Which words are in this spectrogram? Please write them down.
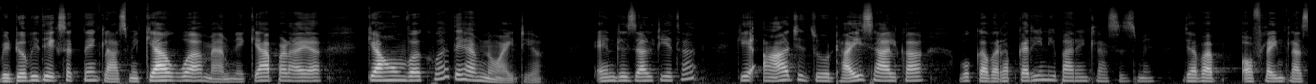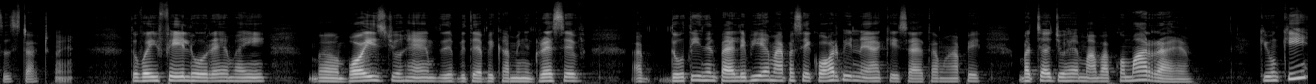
वीडियो भी देख सकते हैं क्लास में क्या हुआ मैम ने क्या पढ़ाया, क्या होमवर्क हुआ they have no idea and result ये था कि आज जो ढाई साल का वो कवर अप कर ही नहीं पा रहे हैं क्लासेस में, जब आप ऑफलाइन क्लासेस स्टार्ट हुए हैं। तो वही फेल हो रहे हैं, वहीं बॉयज़ जो हैं बिकमिंग एग्रेसिव अब दो तीन दिन पहले भी हमारे पास एक और भी नया केस आया था, वहाँ पे बच्चा जो है माँ बाप को मार रहा है, क्योंकि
